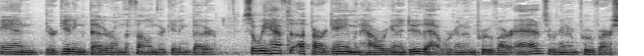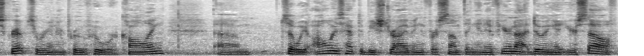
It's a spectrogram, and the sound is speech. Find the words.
and they're getting better on the phone. They're getting better. So we have to up our game, and how are we going to do that? We're going to improve our ads. We're going to improve our scripts. We're going to improve who we're calling. Um, so we always have to be striving for something. And if you're not doing it yourself,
